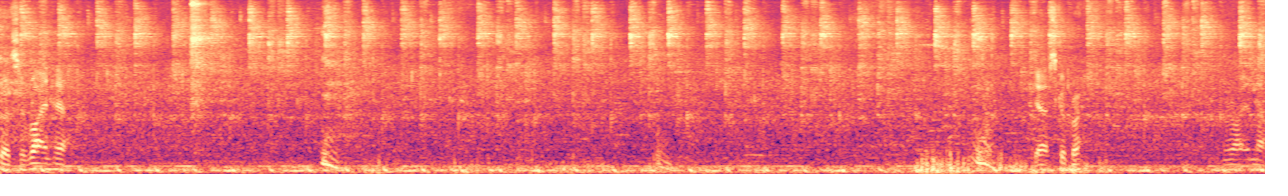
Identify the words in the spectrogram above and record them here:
Good, so right in here. Yeah, it's good, bro. Right in there.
